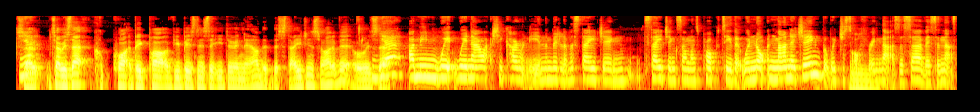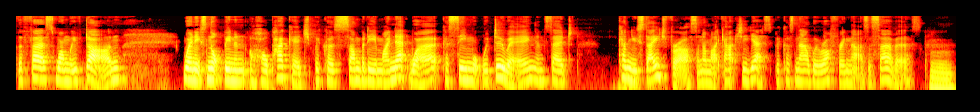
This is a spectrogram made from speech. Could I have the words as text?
So, yeah. so is that quite a big part of your business that you're doing now, the, the staging side of it, or is that? Yeah, I mean, we're, we're now actually currently in the middle of a staging staging someone's property that we're not managing, but we're just mm. offering that as a service, and that's the first one we've done when it's not been a whole package because somebody in my network has seen what we're doing and said, "Can you stage for us?" And I'm like, "Actually, yes," because now we're offering that as a service. Mm.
